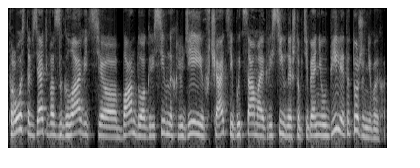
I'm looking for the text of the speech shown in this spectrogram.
просто взять, возглавить э, банду агрессивных людей в чате и быть самой агрессивной, чтобы тебя не убили, это тоже не выход.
